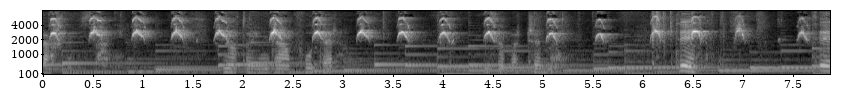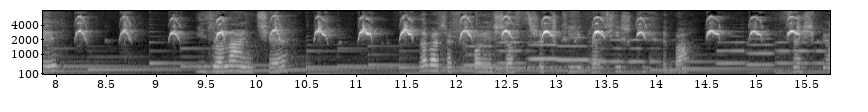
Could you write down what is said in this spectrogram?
strasznym stanie. No to im dam futer i zobaczymy. Ty, ty, izolancie. Zobacz, jak twoje siostrzyczki i braciszki chyba ześpią.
